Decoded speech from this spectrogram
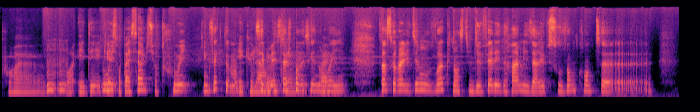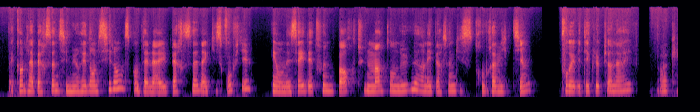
pour, mm, mm. pour aider et qu'elles ne sont pas seules surtout. Oui, exactement. C'est le message qu'on essaie d'envoyer. Parce qu'en réalité, on voit que dans ce type de faits, les drames, ils arrivent souvent quand bah, quand la personne s'est murée dans le silence, quand elle a eu personne à qui se confier. Et on essaye d'être une porte, une main tendue vers les personnes qui se trouveraient victimes pour éviter que le pire n'arrive. Ok.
